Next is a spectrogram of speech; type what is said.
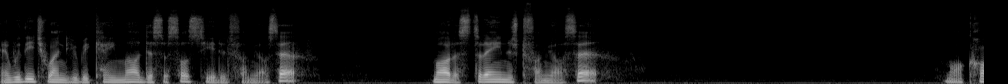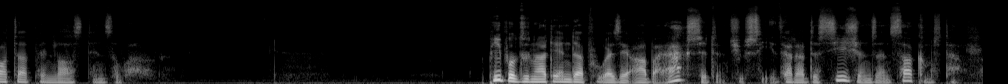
And with each one, you became more disassociated from yourself, more estranged from yourself, more caught up and lost in the world. People do not end up where they are by accident, you see. There are decisions and circumstances.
